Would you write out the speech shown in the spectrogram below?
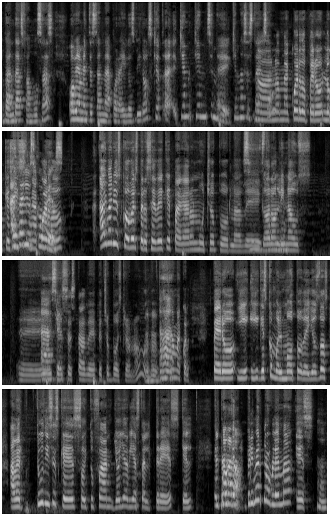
bandas famosas. Obviamente están por ahí los Beatles. ¿Qué otra? ¿Quién, quién, se me, quién más está? No, esa? no me acuerdo, pero lo que sí Hay varios me acuerdo. covers. Hay varios covers, pero se ve que pagaron mucho por la Sí, de está God Only cañón. Knows. eh, Ah, que sí. es esta de Pet Shop Boys, creo, ¿no? O- Ujú. no, no me acuerdo. Pero, y, y es como el moto de ellos dos. A ver, tú dices que es Soy tu fan, yo ya vi hasta el 3, que el, el, No, no, pro- no. el primer problema es, Ajá.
